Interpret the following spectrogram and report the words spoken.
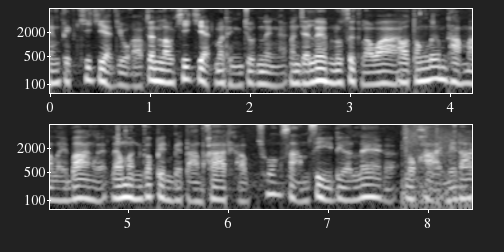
ยังติดขี้เกียจอยู่ครับ จนเราขี้เกียจมาถึงจุดหนึ่งอะมันจะเริ่มรู้สึกแล้วว่าเราต้องเริ่มทำอะไรบ้างแล้วแล้วมันก็เป็นไปตามคาดครับ ช่วง 3-4 เดือนแรกอะเราขายไม่ได้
